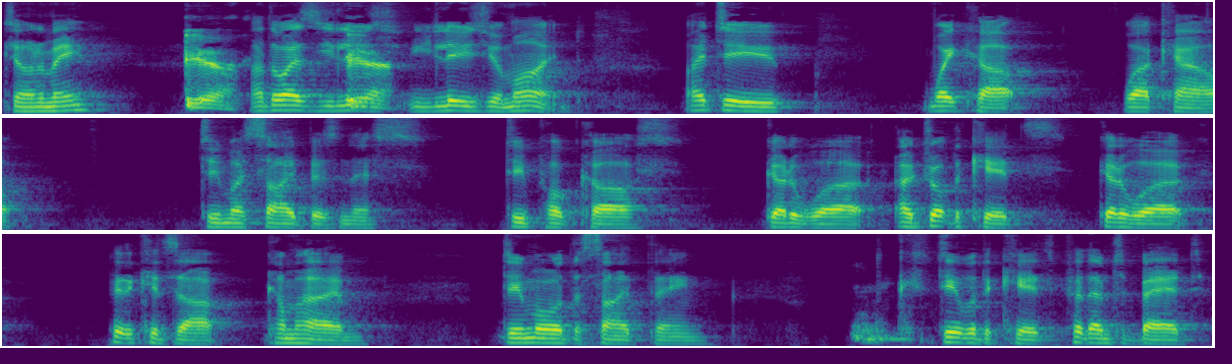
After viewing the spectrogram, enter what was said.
Do you know what I mean? Yeah. Otherwise, you lose Yeah. you lose your mind. I do wake up, work out, do my side business, do podcasts, go to work. I drop the kids, go to work, pick the kids up, come home, do more of the side thing, deal with the kids, put them to bed,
